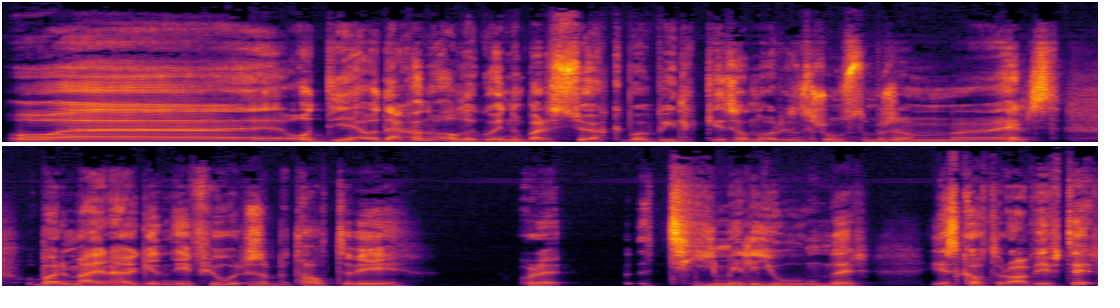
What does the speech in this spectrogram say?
Og, eh, og, det, og der kan jo alle gå inn og bare søke på hvilke sånne organisasjonsnummer som eh, helst. Og bare Meierhaugen, i fjor så betalte vi var det 10 millioner i skatter og avgifter.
